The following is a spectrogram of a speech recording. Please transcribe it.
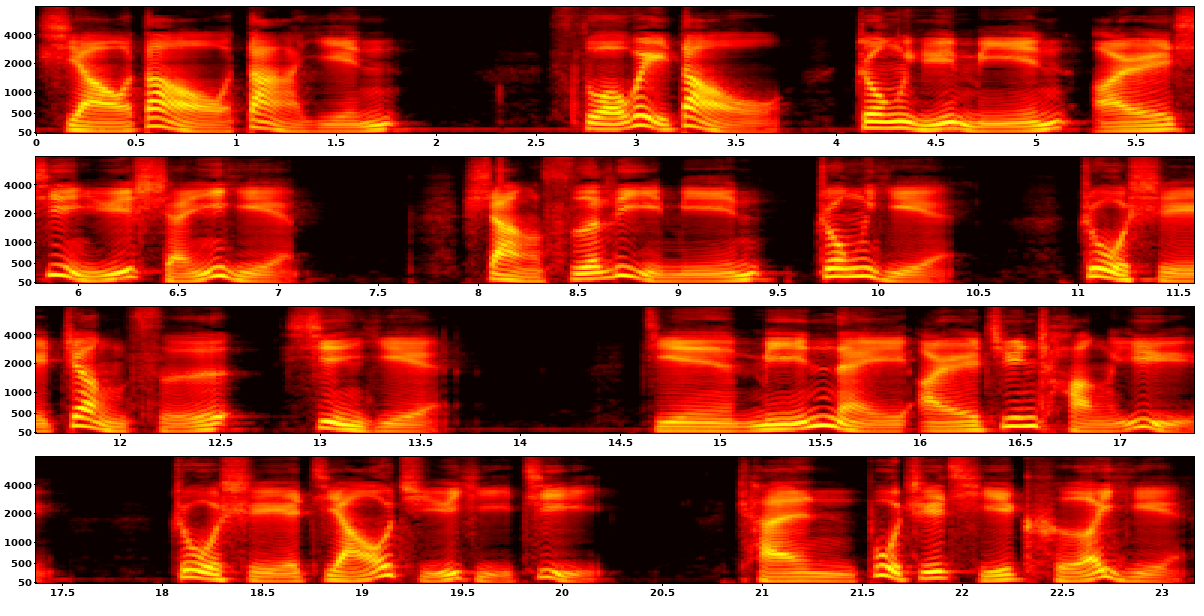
小道大淫。所谓道，忠于民而信于神也。上思利民，忠也；助使正辞，信也。今民馁而君逞欲。助使矫举以计，臣不知其可也。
